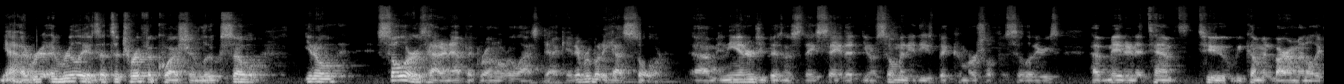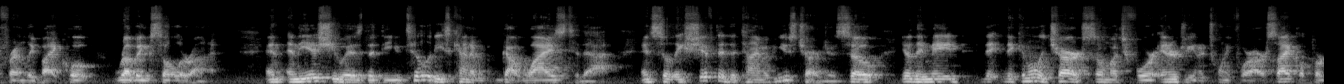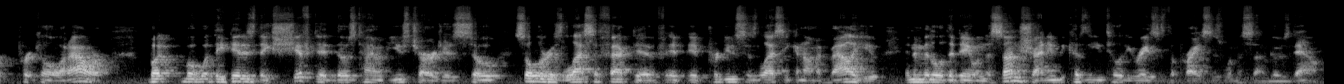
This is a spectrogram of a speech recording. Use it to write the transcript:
Yeah, it, re- it really is. That's a terrific question, Luke. So you know, solar has had an epic run over the last decade. Everybody has solar. Um, in the energy business, they say that you know so many of these big commercial facilities have made an attempt to become environmentally friendly by quote rubbing solar on it. And, and the issue is that the utilities kind of got wise to that. And so they shifted the time of use charges. So, you know, they made, they, they can only charge so much for energy in a 24 hour cycle per, per kilowatt hour. But, but what they did is they shifted those time of use charges. So solar is less effective. It, it produces less economic value in the middle of the day when the sun's shining because the utility raises the prices when the sun goes down.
